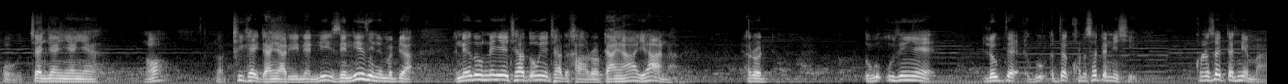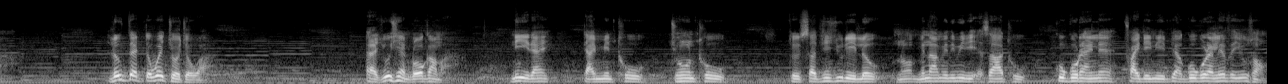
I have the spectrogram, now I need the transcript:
ဟိုကြမ်းကြမ်းရမ်းရမ်းနော်တော့ထိခိုက်ဒဏ်ရာတွေနဲ့နေ့စဉ်နေ့စဉ်နဲ့မပြအနည်းဆုံး2ရက်ချ3ရက်ချတစ်ခါတော့ဒဏ်ရာရနာပဲအဲ့တော့အခုဦးစင်းရဲ့လုတ်သက်အခုအသက်82နှစ်ရှိပြီ82နှစ်မှာလုတ်သက်တဝက်ကျော်ကျော်ပါအဲရုပ်ရှင်လောကမှာနေ့တိုင်းတိုင်မင်ထိုးဂျွန်းထိုးသူ substitute တွေလုပ်နော်မင်းသားမင်းသမီးတွေအစားထိုး ကိုကိုယ်တိုင်လဲ Friday နေပြကိုကိုယ်တိုင်လဲသရုပ်ဆောင်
